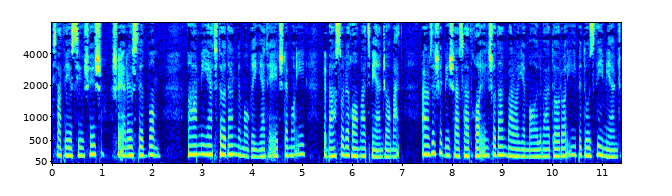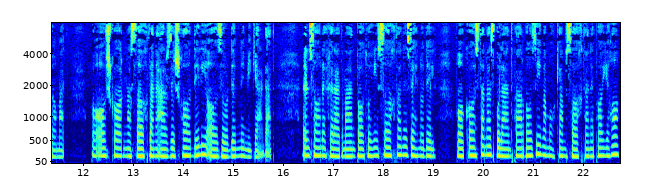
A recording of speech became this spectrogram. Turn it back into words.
صفحه 36 شعر سوم اهمیت دادن به موقعیت اجتماعی به بحث و رقامت می انجامد. ارزش بیش از حد قائل شدن برای مال و دارایی به دزدی می انجامد. با آشکار نساختن ارزش ها دلی آزرده نمی گردد. انسان خردمند با توهی ساختن ذهن و دل با کاستن از بلند پروازی و محکم ساختن پایه ها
